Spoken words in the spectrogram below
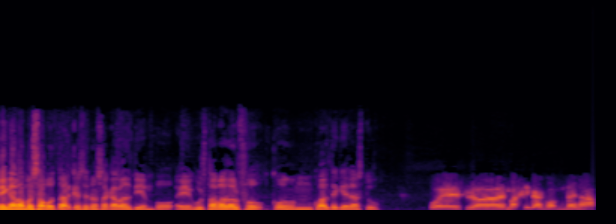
Venga, vamos a votar que se nos acaba el tiempo. Eh, Gustavo Adolfo, ¿con cuál te quedas tú? Pues la mágica condena.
